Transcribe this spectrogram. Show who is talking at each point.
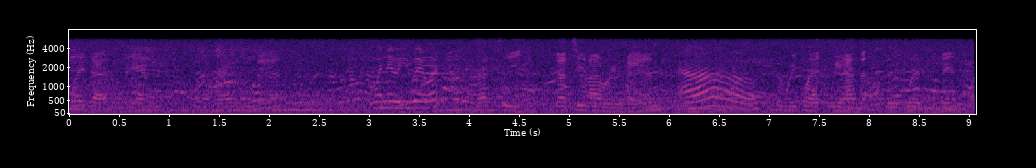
Speaker 1: played that in band. in.
Speaker 2: When were you were what?
Speaker 1: Betsy, Betsy and I were in a band.
Speaker 2: Oh.
Speaker 1: And we played. We had that. We played the band.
